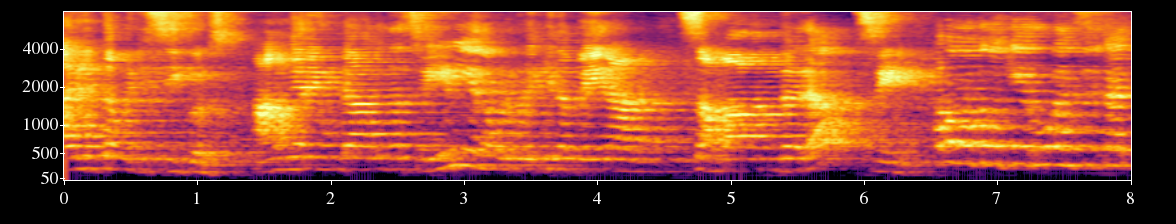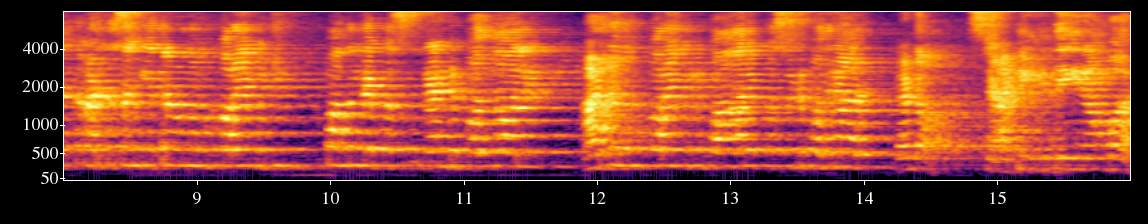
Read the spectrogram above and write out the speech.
അരിത്തമെറ്റിക് സീക്വൻസ് അങ്ങനെ ഉണ്ടാകുന്ന ശ്രേണിയെ നമ്മൾ വിളിക്കുന്ന പേരാണ് സമാന്തര ശ്രേണി. അപ്പൊ നമുക്ക് നോക്കിയ റൂൾ അനുസരിച്ച് അടുത്ത അടുത്ത സംഖ്യ എത്രയാണെന്ന് നമുക്ക് പറയാൻ പറ്റും? പന്ത്രണ്ട് പ്ലസ് രണ്ട് പതിനാല്. അടുത്ത നമുക്ക് പറയാൻ പറ്റും പതിനാല് പ്ലസ് രണ്ട് പതിനാറ്. കണ്ടോ? സ്റ്റാർട്ടിംഗ് വിത്ത് ഈ number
